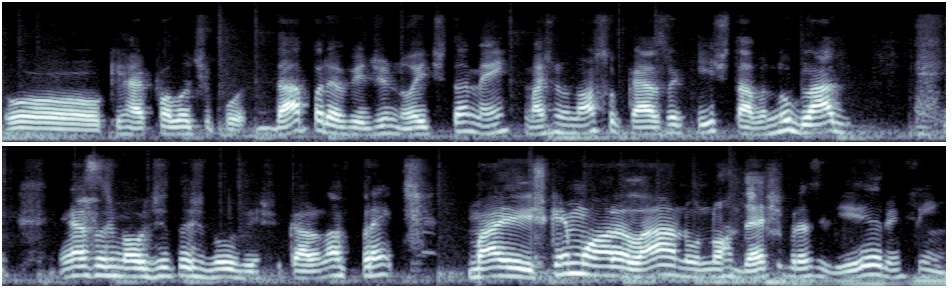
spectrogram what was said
O que Hack falou, tipo, dá para ver de noite também, mas no nosso caso aqui estava nublado. e essas malditas nuvens ficaram na frente. Mas quem mora lá no Nordeste brasileiro, enfim,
